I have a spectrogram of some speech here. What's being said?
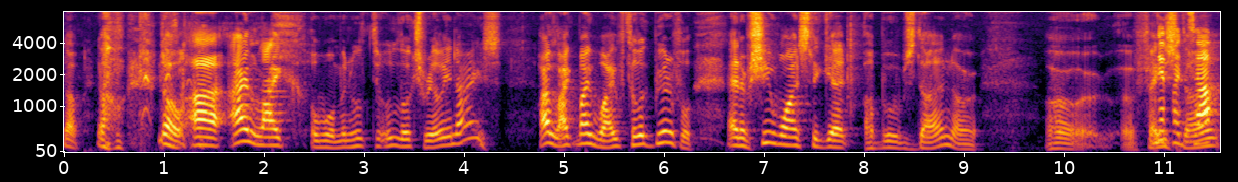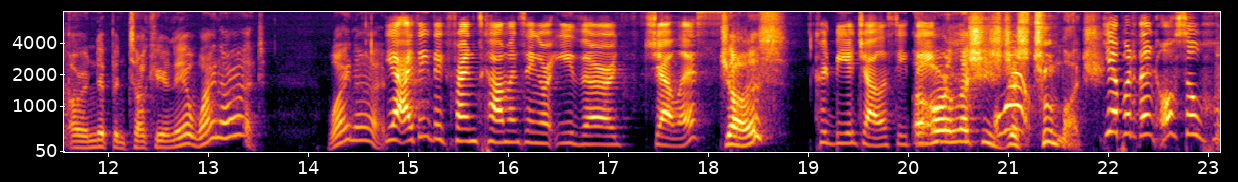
No, no, no. Uh, I like a woman who, who looks really nice. I like my wife to look beautiful, and if she wants to get her boobs done or or a face and done tuck? or a nip and tuck here and there, why not? Why not? yeah i think the friends commenting are either jealous Jealous, could be a jealousy Uh, thing or unless she's Or- just too much. yeah but then also who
